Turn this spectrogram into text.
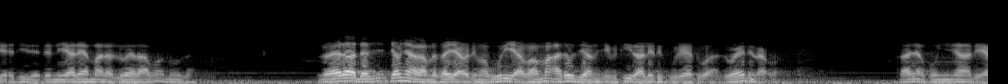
တယ်ထီတယ်ဒီနေရာထဲမှာတော့လွယ်တာပေါ့သူကလွယ်တော့ကျောင်းညာကမဆက်ရဘူးဒီမှာဝိရိယဘာမှအထုတ်စရာမရှိဘူးထီတာလေးတစ်ခုတည်းသူကလွယ်နေတာပေါ့ဒါကြောင့်ဘုန်းကြီးများတွေက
